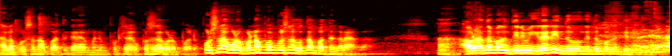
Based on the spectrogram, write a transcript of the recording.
நல்ல புருஷனாக பார்த்துக்கிறேன் கல்யாணம் பண்ணி புருஷ புருஷனை கூட போயிரு புருஷனா கூட பண்ணால் போய் புருஷனை கூட தான் பார்த்துக்கிறாங்க ஆ அவர் அந்த பக்கம் திரும்பிக்கிறாரு இந்த பக்கம் இந்த பக்கம் திரும்பிக்கிறாரு.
